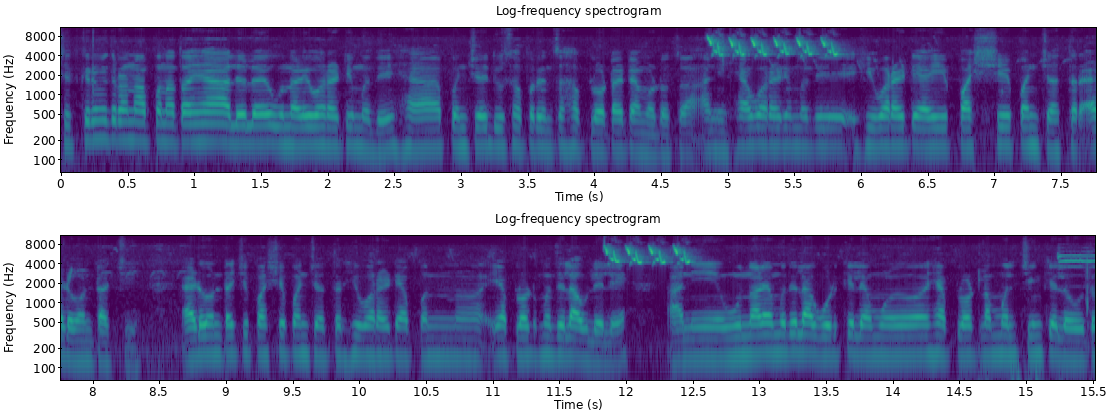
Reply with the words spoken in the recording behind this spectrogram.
शेतकरी मित्रांनो आपण आता ह्या आलेलो आहे उन्हाळी व्हरायटीमध्ये. ह्या पंचेचाळीस दिवसापर्यंतचा हा प्लॉट आहे टॅमॅटोचा. आणि ह्या व्हरायटीमध्ये ही व्हरायटी आहे पाचशे पंच्याहत्तर ॲडव्हान्टाची. ॲडव्हान्टाची पाचशे पंच्याहत्तर ही व्हरायटी आपण या प्लॉटमध्ये लावलेली आहे. आणि उन्हाळ्यामध्ये लागवड केल्यामुळं ह्या प्लॉटला मल्चिंग केलं होतं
